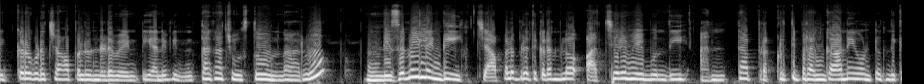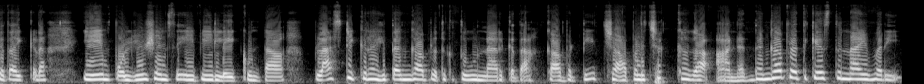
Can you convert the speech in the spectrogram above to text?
ఇక్కడ కూడా చేపలు ఉండడం ఏంటి అని వింతగా చూస్తూ ఉన్నారు. నిజమేలండి చేపలు బ్రతకడంలో ఆశ్చర్యం ఏముంది? అంతా ప్రకృతి పరంగానే ఉంటుంది కదా ఇక్కడ. ఏం పొల్యూషన్స్ ఏవి లేకుండా ప్లాస్టిక్ రహితంగా బ్రతుకుతూ ఉన్నారు కదా. కాబట్టి చేపలు చక్కగా ఆనందంగా బ్రతికేస్తున్నాయి మరి.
